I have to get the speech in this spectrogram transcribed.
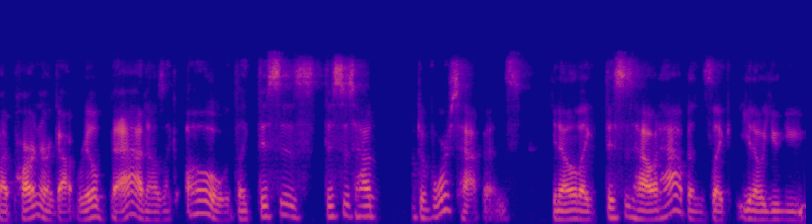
my partner got real bad. And i was like oh like this is this is how divorce happens you know like this is how it happens like you know you you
